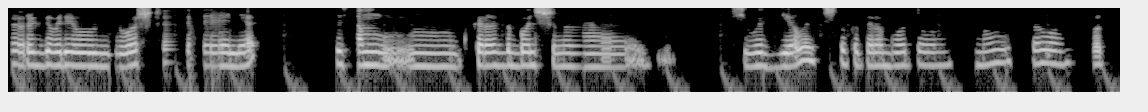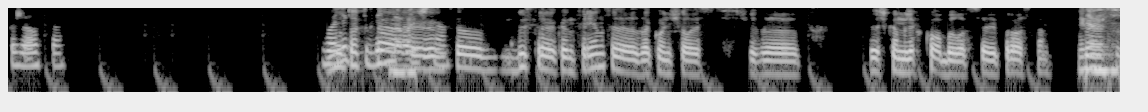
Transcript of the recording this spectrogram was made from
которые говорил Леша и Олег. То есть там гораздо больше нужно всего сделать, чтобы это работало. Ну, в целом, вот, пожалуйста. Валик, ну, так, тебе да, это быстрая конференция закончилась. Что-то слишком легко было все и просто. Мне кажется,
